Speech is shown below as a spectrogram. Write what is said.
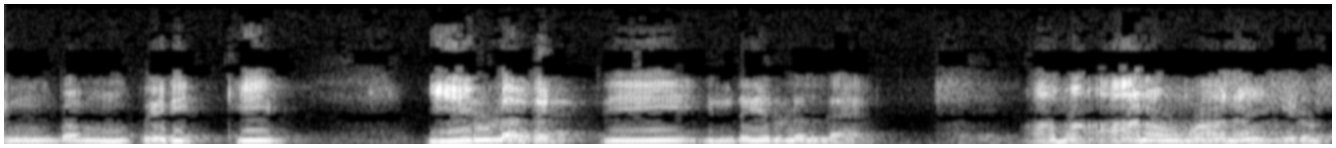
இன்பம் பெருக்கி இருள் அகற்றி இந்த இருள் அல்ல. ஆமா ஆணவமான இருள்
